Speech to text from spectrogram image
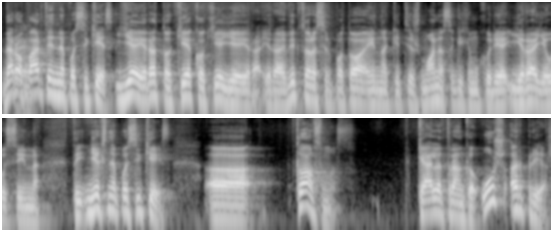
Darbo partija nepasikeis. Jie yra tokie, kokie jie yra. Yra Viktoras ir po to eina kiti žmonės, sakykime, kurie yra jau Seime. Tai niekas nepasikeis. Uh, klausimas. Keliat ranką už ar prieš?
